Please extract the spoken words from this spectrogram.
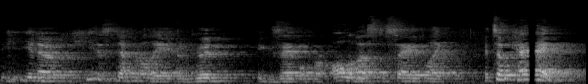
you know, he is definitely a good example for all of us to say, like, it's okay.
